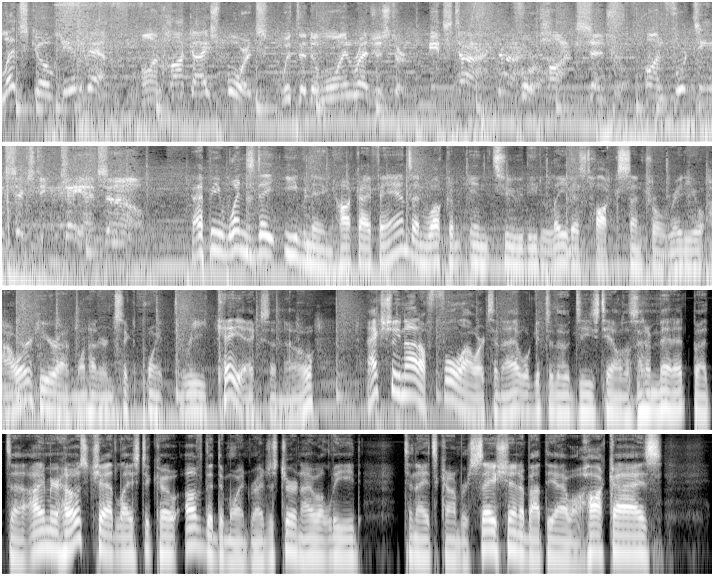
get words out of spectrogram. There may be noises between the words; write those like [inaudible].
Let's go in depth on Hawkeye Sports with the Des Moines Register. It's time for Hawk Central on 1460 KXNO. Happy Wednesday evening, Hawkeye fans, and welcome into the latest Hawk Central radio hour here on 106.3 KXNO. Actually, not a full hour tonight. We'll get to those details in a minute, but uh, I'm your host, Chad Leistikow of the Des Moines Register, and I will lead tonight's conversation about the Iowa Hawkeyes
